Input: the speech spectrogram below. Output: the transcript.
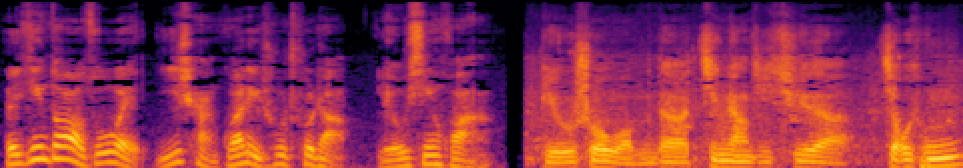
北京冬奥组委遗产管理处处长刘新华。比如说，我们的京张地区的交通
